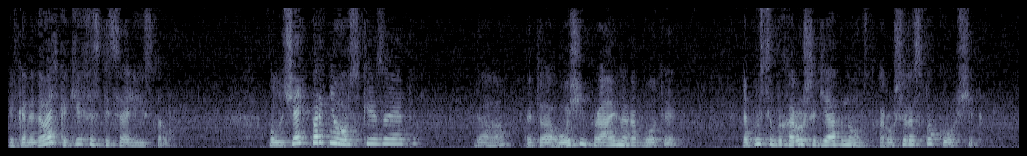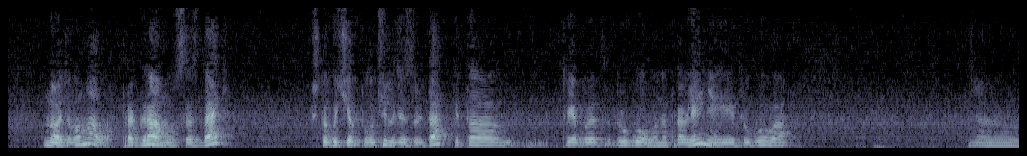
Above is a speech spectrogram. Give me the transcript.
рекомендовать каких-то специалистов, получать партнерские за это. Да, это очень правильно работает. Допустим, вы хороший диагност, хороший распаковщик, но этого мало. Программу создать, чтобы человек получил результат, это требует другого направления и другого, э,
